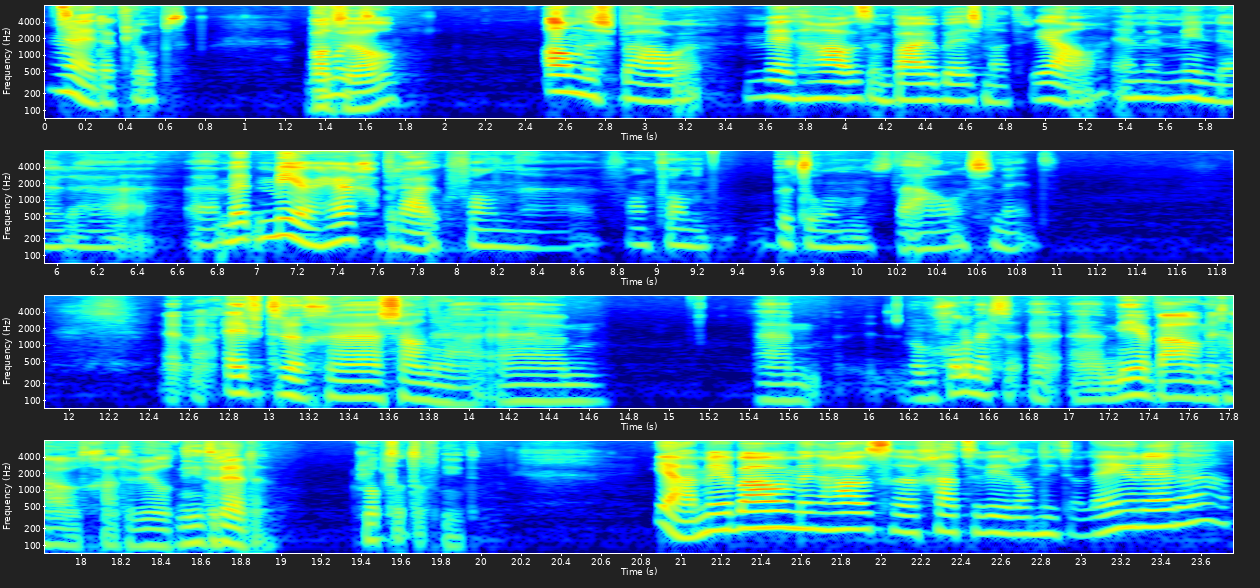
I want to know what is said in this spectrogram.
Nee, dat klopt. Wat wel? Anders bouwen met hout en biobased materiaal en met minder, met meer hergebruik van, van, van beton, staal en cement. Even terug, uh, Sandra. Um, um, we begonnen met uh, uh, meer bouwen met hout gaat de wereld niet redden. Klopt dat of niet? Ja, meer bouwen met hout gaat de wereld niet alleen redden,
